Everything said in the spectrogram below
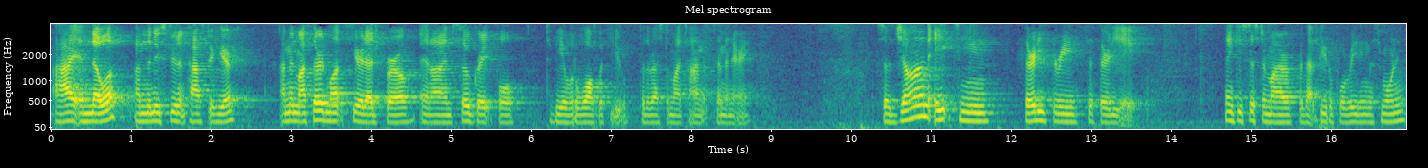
I am Noah. I'm the new student pastor here. I'm in my third month here at Edgeboro, and I'm so grateful to be able to walk with you for the rest of my time at seminary. So, John 18, 33 to 38. Thank you, Sister Myra, for that beautiful reading this morning.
